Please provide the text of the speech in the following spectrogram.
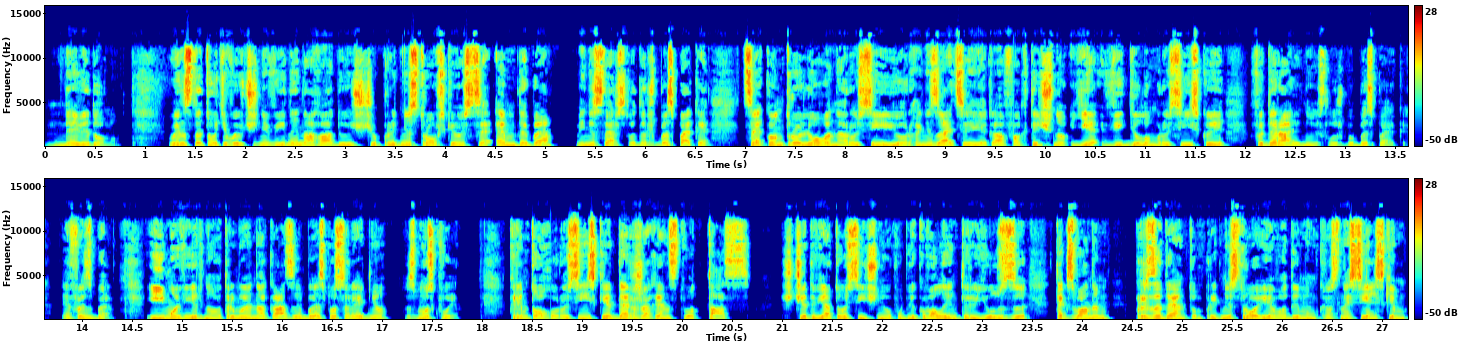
невідомо. В інституті вивчення війни нагадують, що Придністровське ось це МДБ, Міністерство держбезпеки, це контрольована Росією організація, яка фактично є відділом Російської Федеральної служби безпеки ФСБ, і ймовірно отримує накази безпосередньо з Москви. Крім того, російське держагентство ТАСС ще 9 січня опублікували інтерв'ю з так званим президентом Придністров'я Вадимом Красносельським,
